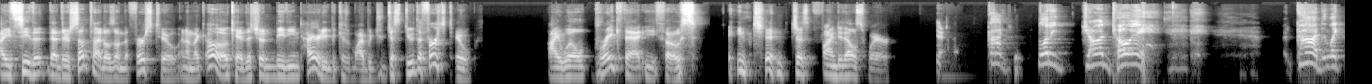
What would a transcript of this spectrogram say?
I see that that there's subtitles on the first two, and I'm like, "Oh, okay, this shouldn't be the entirety because why would you just do the first two? I will break that ethos and just find it elsewhere. Yeah. God, bloody John Toy. God, like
